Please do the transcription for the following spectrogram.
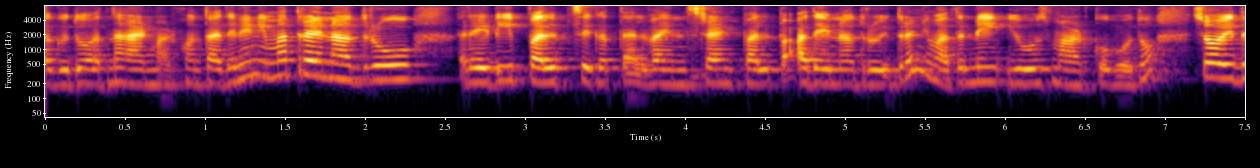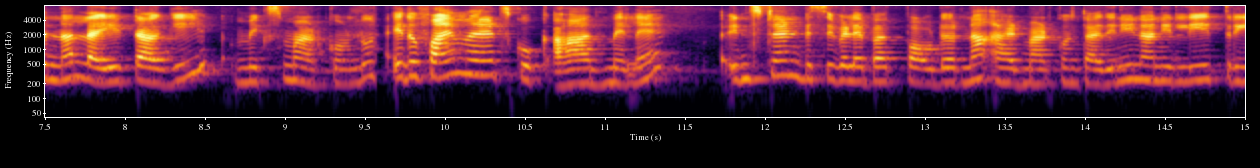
ತೆಗೆದು ಅದನ್ನ ಆ್ಯಡ್ ಮಾಡ್ಕೊತಾ ಇದ್ದೀನಿ. ನಿಮ್ಮ ಹತ್ರ ಏನಾದರೂ ರೆಡಿ ಪಲ್ಪ್ ಸಿಗುತ್ತೆ ಅಲ್ವಾ? ಇನ್ಸ್ಟೆಂಟ್ ಪಲ್ಪ್ ಅದೇನಾದರೂ ಇದ್ದರೆ ನೀವು ಅದನ್ನೇ ಯೂಸ್ ಮಾಡ್ಕೋಬೋದು. ಸೊ ಇದನ್ನು ಲೈಟಾಗಿ ಮಿಕ್ಸ್ ಮಾಡಿಕೊಂಡು ಇದು ಫೈವ್ ಮಿನಿಟ್ಸ್ ಕುಕ್ ಆದಮೇಲೆ ಇನ್ಸ್ಟೆಂಟ್ ಬಿಸಿಬೇಳೆಬಾತ್ ಪೌಡರ್ನ ಆ್ಯಡ್ ಮಾಡ್ಕೊತಾ ಇದ್ದೀನಿ. ನಾನಿಲ್ಲಿ ತ್ರೀ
